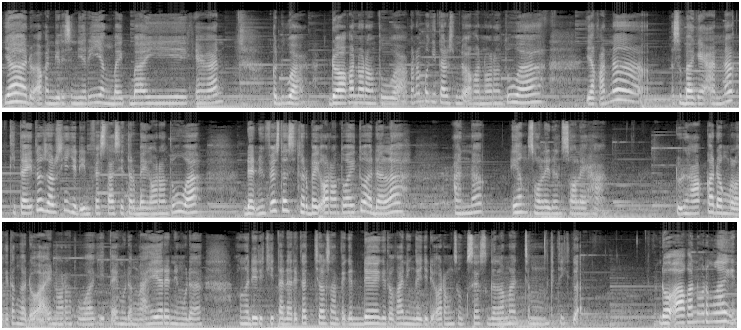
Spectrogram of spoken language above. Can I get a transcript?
Ya, doakan diri sendiri yang baik-baik, ya kan? Kedua, doakan orang tua. Kenapa kita harus mendoakan orang tua? Ya karena sebagai anak kita itu seharusnya jadi investasi terbaik orang tua. Dan investasi terbaik orang tua itu adalah anak yang soleh dan soleha durhaka dong kalau kita nggak doain orang tua kita yang udah ngelahirin yang udah ngediri kita dari kecil sampai gede gitu kan yang gak jadi orang sukses segala macem. Ketiga doakan orang lain.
